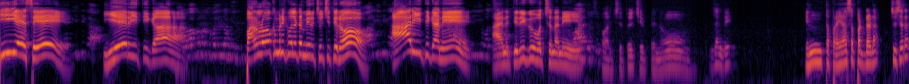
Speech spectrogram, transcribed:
ఈయేసే ఏ రీతిగా పరలోకమునికి వెళ్ళట మీరు చూచితిరో ఆ రీతిగానే ఆయన తిరిగి వచ్చునని వారితో వారి చెప్పాను. ఇదండి. ఎంత ప్రయాసపడ్డా చూసారా?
